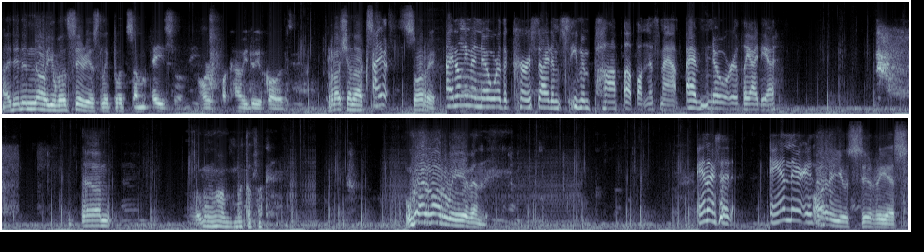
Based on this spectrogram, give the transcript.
I didn't know you will seriously put some ace on, or fuck, how do you call it? Russian accent. Sorry. I don't even know where the cursed items even pop up on this map. I have no earthly idea. Um. What the fuck? Where are we even? And there's a and there is Are you serious?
